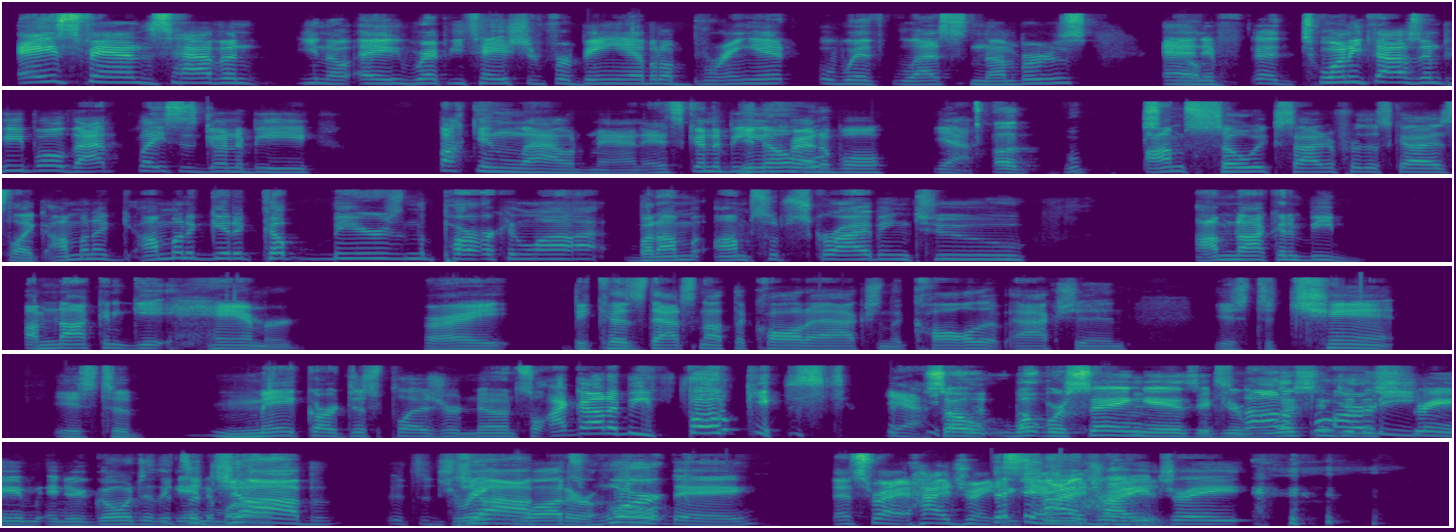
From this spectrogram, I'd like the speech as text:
A's fans haven't you know a reputation for being able to bring it with less numbers, and Yep. if uh, twenty thousand people, that place is gonna be fucking loud, man. It's gonna be You know, incredible. Yeah, I'm so excited for this, guys. Like, I'm gonna I'm gonna get a couple beers in the parking lot, but I'm I'm subscribing to. I'm not gonna be, I'm not gonna get hammered, all right, because that's not the call to action. The call to action is to chant, is to make our displeasure known. So I gotta be focused. yeah. so what we're saying is if It's you're listening to the stream and you're going to the it's game a tomorrow, job. It's a drink job. water it's all day. That's right. Hydrate. Make Stay Make sure you hydrated. hydrate.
